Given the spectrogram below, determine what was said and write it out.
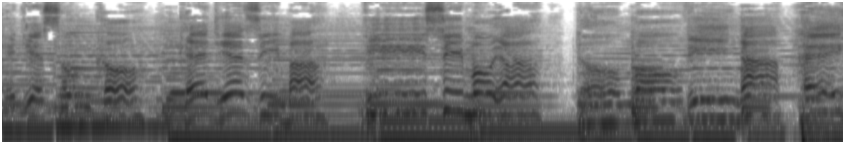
Keď je slnko, keď je zima, ty si moja domovina. Hej,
